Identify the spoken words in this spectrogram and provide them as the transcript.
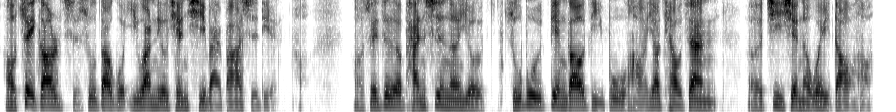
好，最高的指数到过一万六千七百八十点，好，好，所以这个盘势呢有逐步垫高底部，哈，要挑战呃季线的味道，哈。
